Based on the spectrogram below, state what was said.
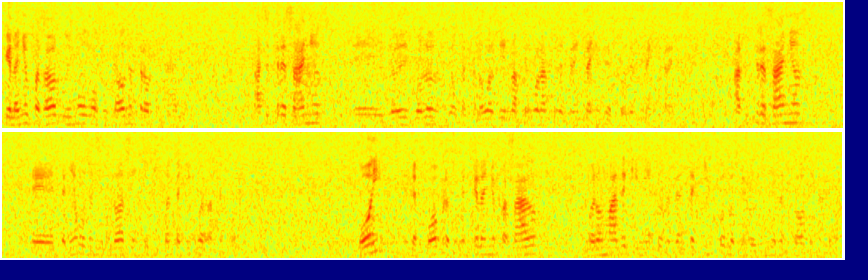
que el año pasado tuvimos resultados extraordinarios. Hace tres años, eh, yo, lo, catalogo así, el básquetbol antes de 30 años después de 30 años. Hace tres años eh, teníamos en Sinaloa 150 equipos de básquetbol. Hoy les puedo presumir que el año pasado fueron más de 560 equipos los que reunimos en todo Sinaloa.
